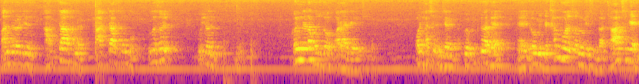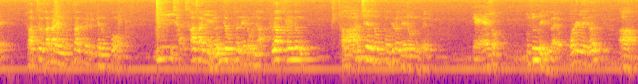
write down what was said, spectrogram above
만들어진 가짜 하늘, 가짜 천국, 그것을 우리는 건네다 보지도 말아야 되는 것이죠. 오늘 하시는 제, 그, 그 다음에, 예, 여기 이제 참고를 써놓겠습니다. 좌측에, 좌측 하단에는 화살표를 이렇게 놓고, 이 사, 사상이 언제부터 내려오냐? 구약 성경 전체에서부터 흘러 내려오는 거예요. 계속. 무슨 얘기가요? 오늘 얘기는, 아,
